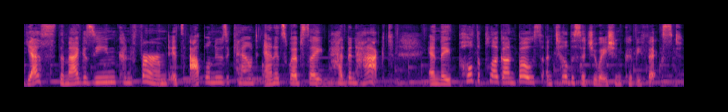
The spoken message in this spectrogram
Yes, the magazine confirmed its Apple News account and its website had been hacked, and they pulled the plug on both until the situation could be fixed.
